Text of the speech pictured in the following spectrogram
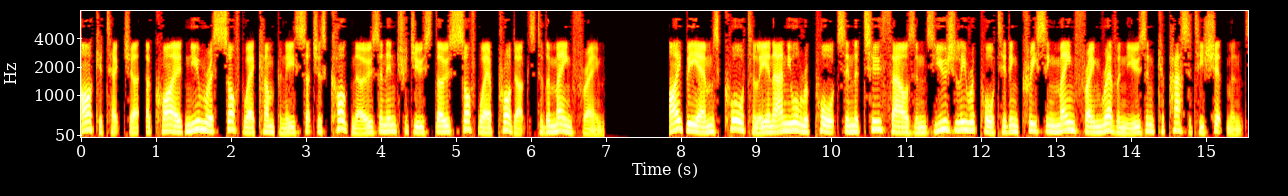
architecture, acquired numerous software companies such as Cognos and introduced those software products to the mainframe. IBM's quarterly and annual reports in the 2000s usually reported increasing mainframe revenues and capacity shipments.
